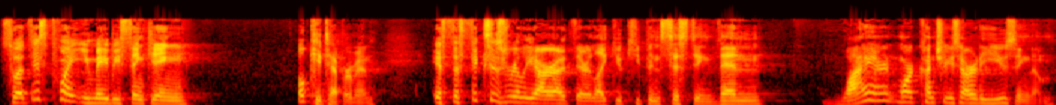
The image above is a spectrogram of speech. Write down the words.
So at this point, you may be thinking, okay, Tepperman, if the fixes really are out there like you keep insisting, then why aren't more countries already using them?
